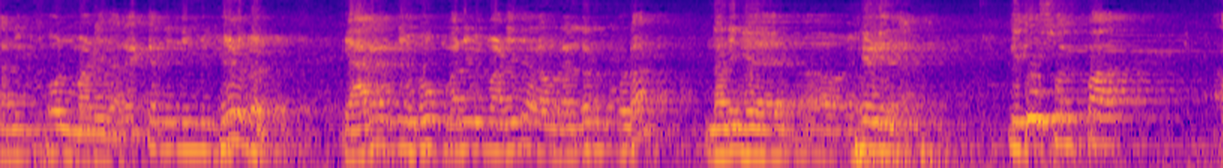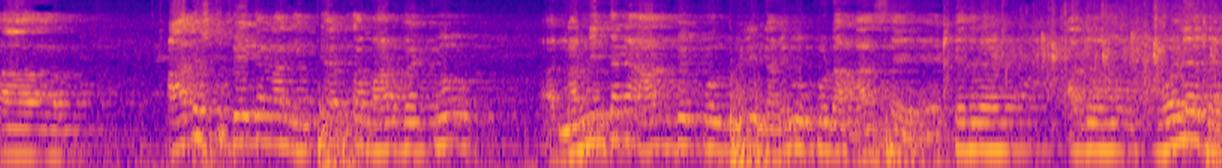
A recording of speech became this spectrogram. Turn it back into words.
ನನಗೆ ಫೋನ್ ಮಾಡಿದ್ದಾರೆ. ಯಾಕಂದ್ರೆ ನಿಮಗೆ ಹೇಳಬೇಕು, ಯಾರ್ಯಾರು ನೀವು ಹೋಗಿ ಮನವಿ ಮಾಡಿದ್ದಾರೆ ಅವರೆಲ್ಲರೂ ಕೂಡ ನನಗೆ ಹೇಳಿದ್ದಾರೆ. ಇದು ಸ್ವಲ್ಪ ಆದಷ್ಟು ಬೇಗ ನಾನು ಇತ್ಯರ್ಥ ಮಾಡಬೇಕು, ನನ್ನಿಂದನೇ ಆಗಬೇಕು ಅಂತ ಹೇಳಿ ನನಗೂ ಕೂಡ ಆಸೆ ಇದೆ. ಯಾಕೆಂದರೆ ಅದು ಒಳ್ಳೆಯದೇ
